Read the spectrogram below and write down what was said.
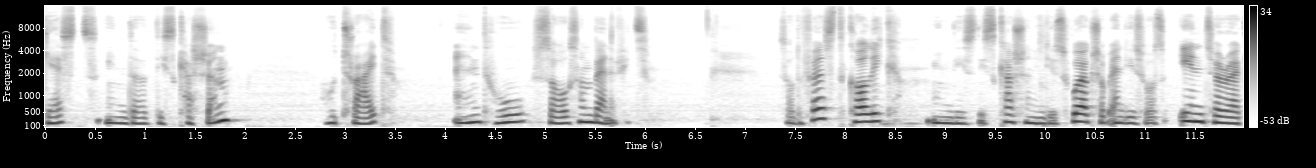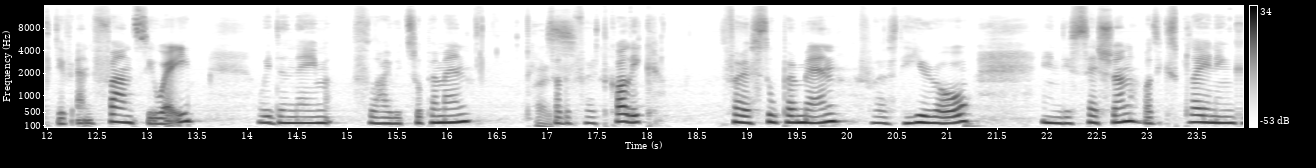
guests in the discussion, who tried and who saw some benefits. So the first colleague in this discussion, in this workshop, and this was interactive and fancy way with the name Fly with Superman. Nice. So the first colleague, first Superman, first hero in this session was explaining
